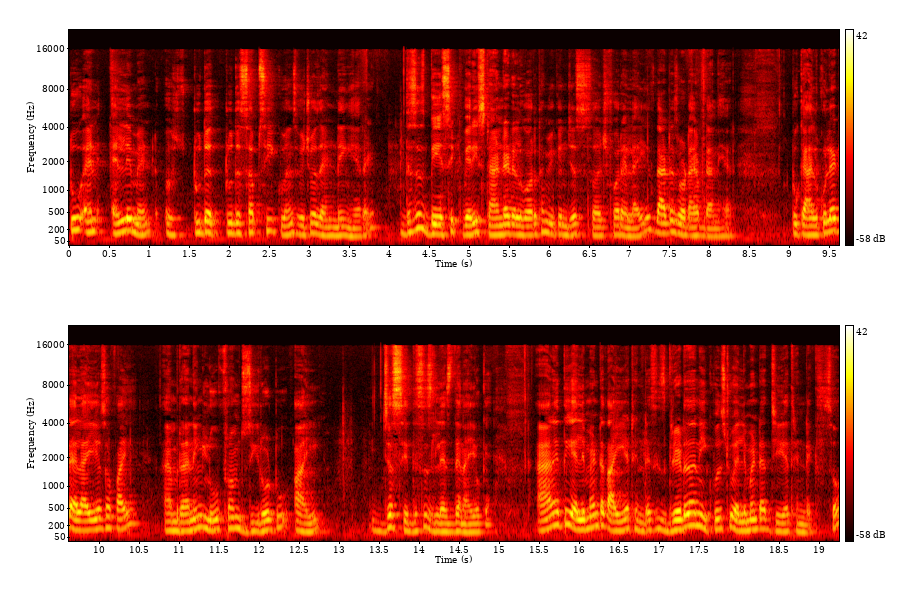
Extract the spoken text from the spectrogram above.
to an element uh, to the to the subsequence which was ending here, right? This is basic, very standard algorithm. You can just search for LIS. That is what I have done here. To calculate LIS of i, I am running loop from 0 to i just see this is less than i okay and if the element at ith index is greater than equals to element at jth index so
